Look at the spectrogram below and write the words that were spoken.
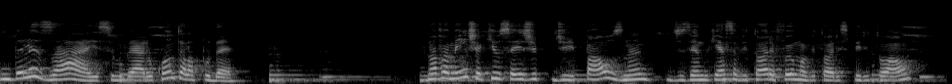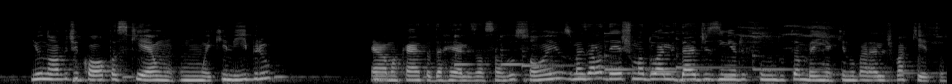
embelezar esse lugar o quanto ela puder. Novamente aqui o seis de, de paus, né, dizendo que essa vitória foi uma vitória espiritual, e o nove de copas, que é um, um equilíbrio, é uma carta da realização dos sonhos, mas ela deixa uma dualidadezinha de fundo também aqui no baralho de vaqueta.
